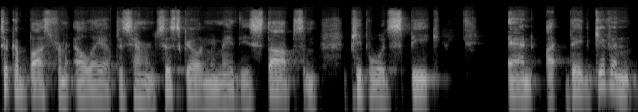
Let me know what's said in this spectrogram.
took a bus from LA up to San Francisco and we made these stops and people would speak. And I, they'd given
